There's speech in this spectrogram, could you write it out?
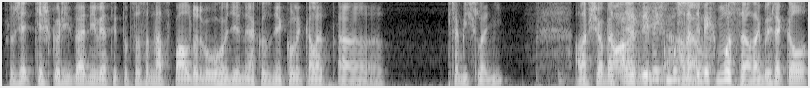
Protože těžko říct do jedné věty to, co jsem nadspal do dvou hodin, jako z několika let uh, přemýšlení. Ale všeobecně, No, ale si- kdybych musel. ale kdybych musel, tak bych řekl,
